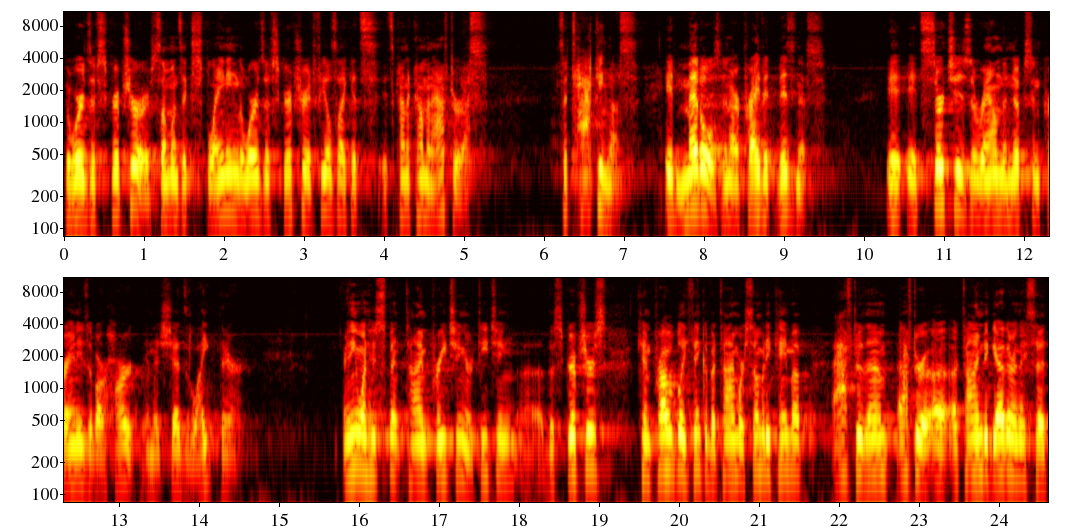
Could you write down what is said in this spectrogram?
the words of Scripture or someone's explaining the words of Scripture, it feels like it's, it's kind of coming after us. It's attacking us. It meddles in our private business. It, it searches around the nooks and crannies of our heart and it sheds light there. Anyone who's spent time preaching or teaching uh, the Scriptures can probably think of a time where somebody came up after them, after a, a time together, and they said,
